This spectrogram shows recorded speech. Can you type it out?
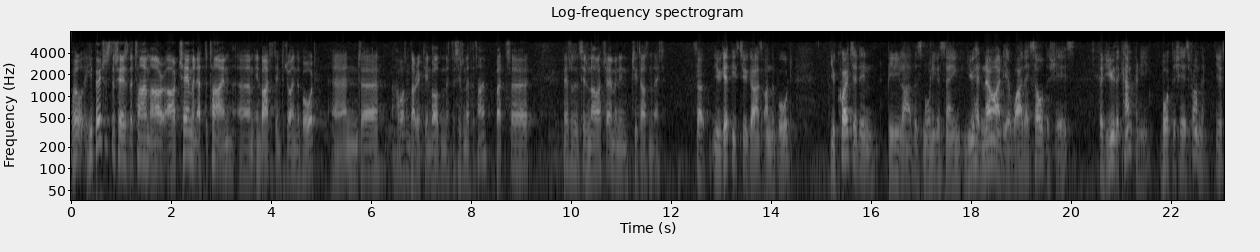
Well, he purchased the shares at the time. Our, our chairman at the time um, invited him to join the board, and uh, I wasn't directly involved in that decision at the time, but uh, that was the decision of our chairman in 2008. So you get these two guys on the board. You quoted in BD Live this morning as saying you had no idea why they sold the shares, but you, the company, bought the shares from them. Yes.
